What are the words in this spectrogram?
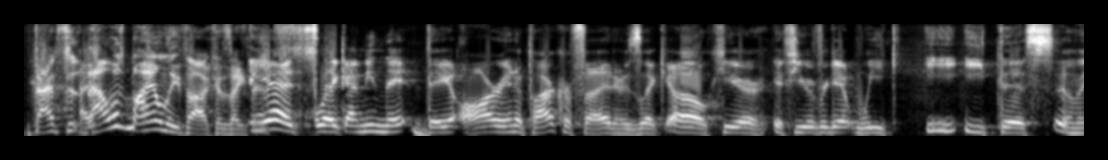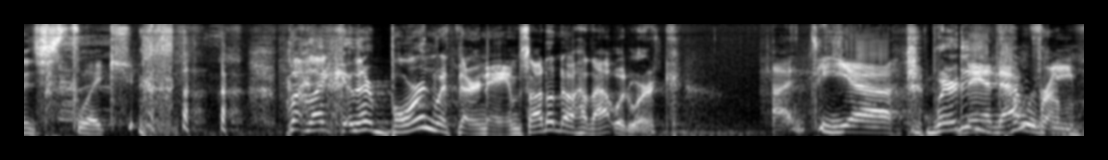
That's that was my only thought because like yeah, it's like I mean they they are in Apocrypha, and it was like, oh, here, if you ever get weak, e- eat this, and it's just like, but like they're born with their name, so I don't know how that would work. uh, yeah. Where did he man, that come from? Be,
